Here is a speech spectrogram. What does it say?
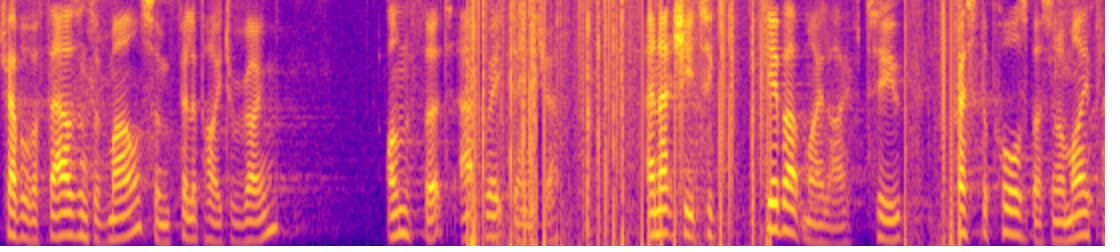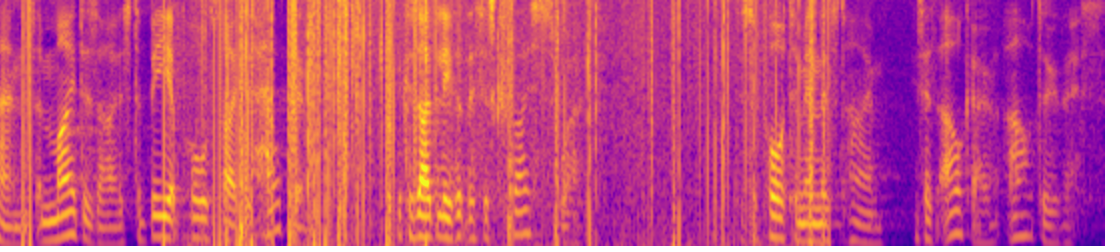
Travel the thousands of miles from Philippi to Rome, on foot, at great danger, and actually to give up my life, to press the pause button on my plans and my desires to be at Paul's side to help him, because I believe that this is Christ's work, to support him in this time. He says, I'll go, I'll do this.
